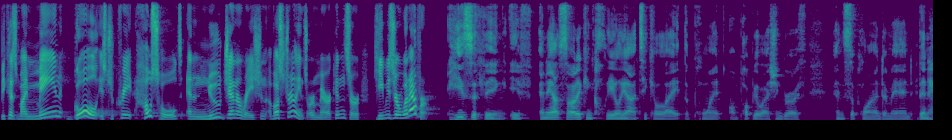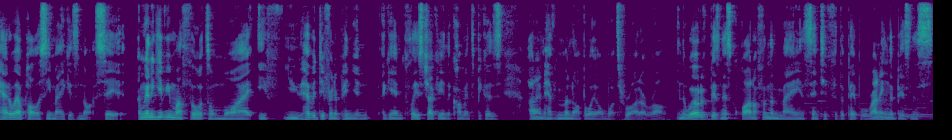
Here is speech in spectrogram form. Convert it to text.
Because my main goal is to create households and a new generation of Australians or Americans or Kiwis or whatever. Here's the thing if an outsider can clearly articulate the point on population growth and supply and demand, then how do our policymakers not see it? I'm going to give you my thoughts on why. If you have a different opinion, again, please chuck it in the comments because I don't have a monopoly on what's right or wrong. In the world of business, quite often the main incentive for the people running the business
